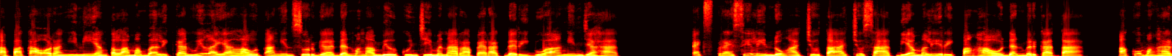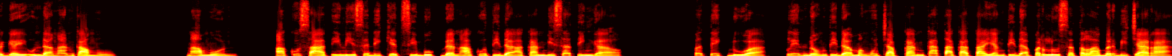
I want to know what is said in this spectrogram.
Apakah orang ini yang telah membalikkan wilayah Laut Angin Surga dan mengambil kunci menara perak dari Gua Angin Jahat? Ekspresi Lindong acuh tak acuh saat dia melirik Pang Hao dan berkata, Aku menghargai undangan kamu. Namun, aku saat ini sedikit sibuk dan aku tidak akan bisa tinggal. Petik 2. Lindong tidak mengucapkan kata-kata yang tidak perlu setelah berbicara,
